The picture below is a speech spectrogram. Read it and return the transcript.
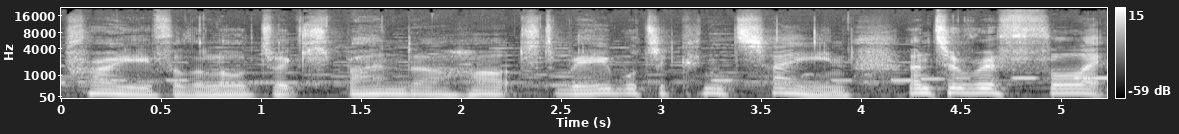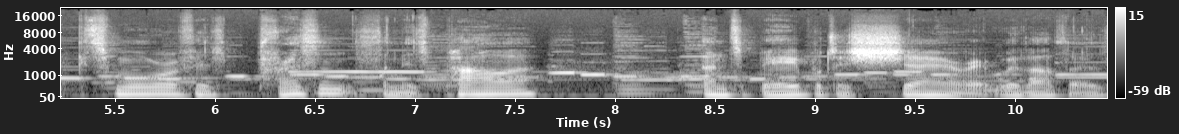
pray for the Lord to expand our hearts to be able to contain and to reflect more of His presence and His power and to be able to share it with others.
